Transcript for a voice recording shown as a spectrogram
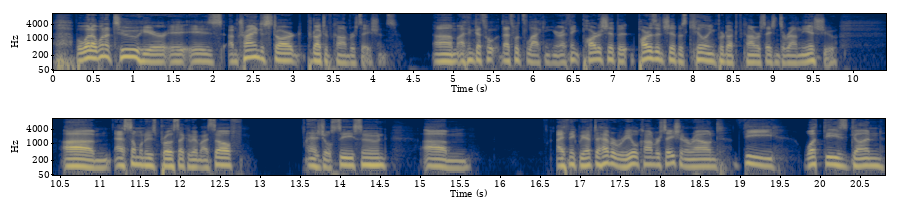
But what I want to do here is, is I'm trying to start productive conversations. Um, I think that's what that's what's lacking here. I think partisanship partisanship is killing productive conversations around the issue. Um, as someone who's pro Second Amendment myself, as you'll see soon, um, I think we have to have a real conversation around the what these gun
